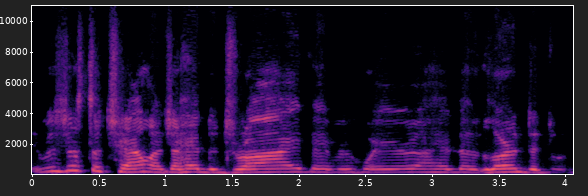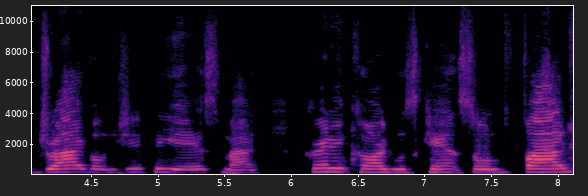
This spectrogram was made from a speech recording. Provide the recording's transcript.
it was just a challenge. I had to drive everywhere. I had to learn to drive on GPS. My credit card was canceled five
